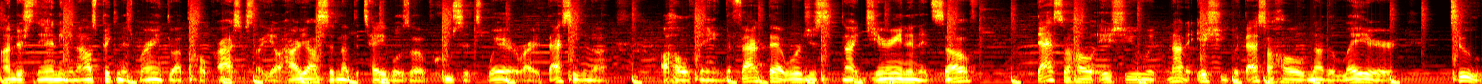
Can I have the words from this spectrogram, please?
understanding, and I was picking his brain throughout the whole process. Like, yo, how y'all setting up the tables of who sits where, right? That's even a a whole thing. The fact that we're just Nigerian in itself, that's a whole issue. Not an issue, but that's a whole nother layer too,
